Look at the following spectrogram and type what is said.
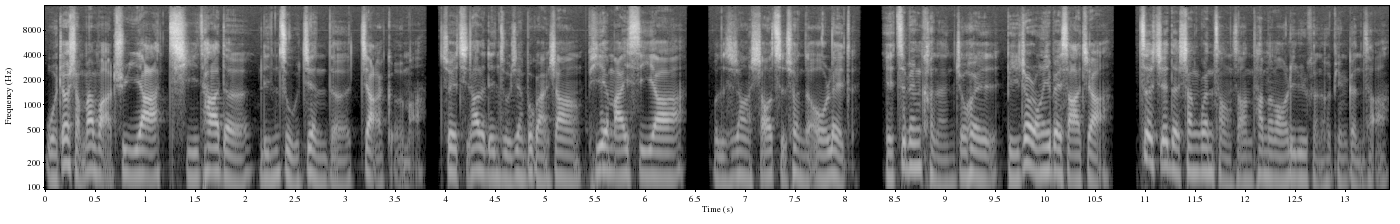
我就要想办法去压其他的零组件的价格嘛。所以其他的零组件，不管像 PMIC 啊，或者是像小尺寸的 OLED，诶，这边可能就会比较容易被杀价。这些的相关厂商，他们毛利率可能会变更差啊。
